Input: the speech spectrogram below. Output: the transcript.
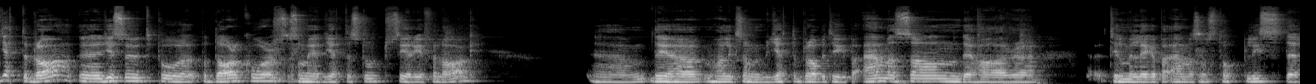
jättebra. Eh, ges ut på, på Dark Horse som är ett jättestort serieförlag. Eh, det har, har liksom jättebra betyg på Amazon. Det har eh, till och med legat på Amazons topplistor.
